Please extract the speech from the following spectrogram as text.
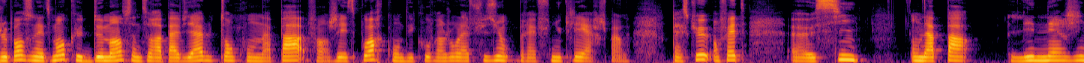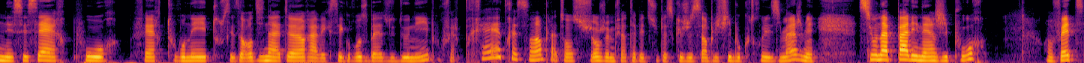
Je pense honnêtement que demain, ça ne sera pas viable tant qu'on n'a pas. Enfin, j'ai espoir qu'on découvre un jour la fusion. Bref, nucléaire, je parle. Parce que, en fait, euh, si on n'a pas l'énergie nécessaire pour faire tourner tous ces ordinateurs avec ces grosses bases de données, pour faire très très simple, attention, je vais me faire taper dessus parce que je simplifie beaucoup trop les images, mais si on n'a pas l'énergie pour, en fait,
